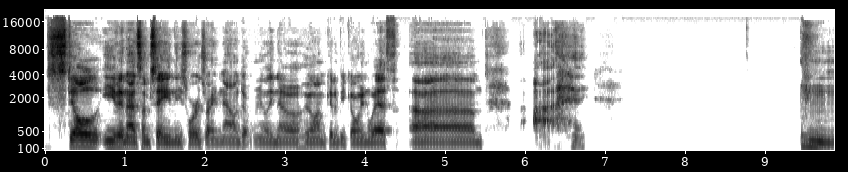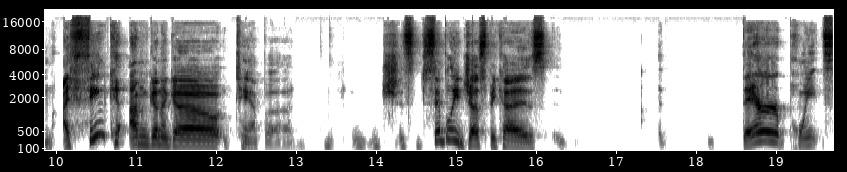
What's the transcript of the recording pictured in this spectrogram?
still even as i'm saying these words right now don't really know who i'm going to be going with. Um I, Hmm, I think I'm gonna go Tampa, just, simply just because their points,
